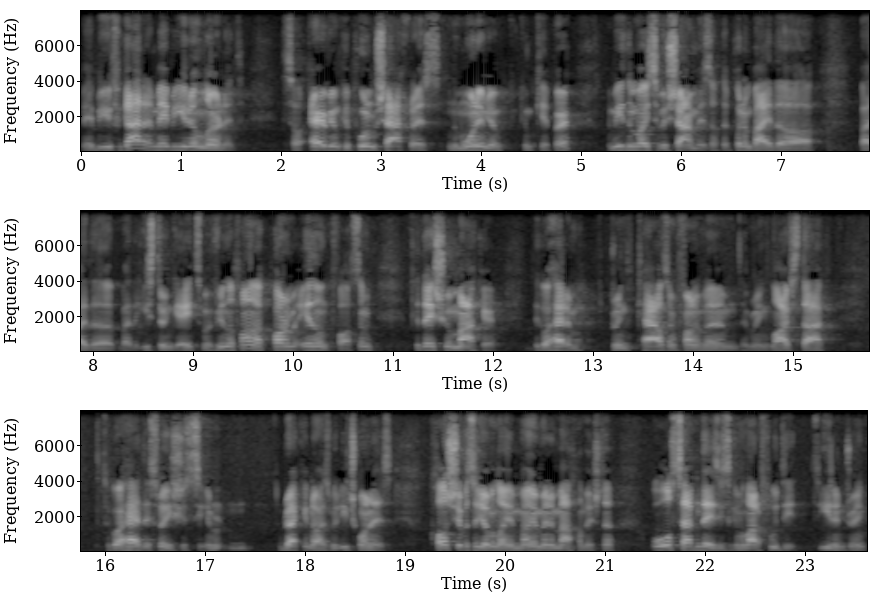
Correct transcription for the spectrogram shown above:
Maybe you forgot it, maybe you didn't learn it. So Erev Yom Kippurim Shachris in the morning of Yom Kippur, the meet the Moise B'Shamizach. They put him by the by the by the eastern gates. They go ahead and bring cows in front of him. They bring livestock. To go ahead, this way you should see, recognize what each one is. Kol shivas yom mishnah. All seven days he's given a lot of food to, to eat and drink.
